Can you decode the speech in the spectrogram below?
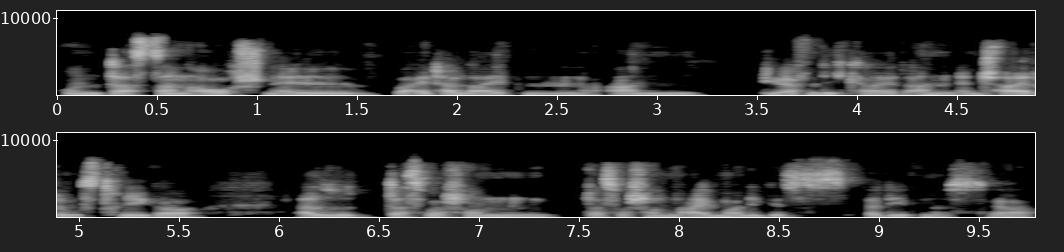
und das dann auch schnell weiterleiten an die Öffentlichkeit, an Entscheidungsträger. Also das war schon, das war schon ein einmaliges Erlebnis, ja.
